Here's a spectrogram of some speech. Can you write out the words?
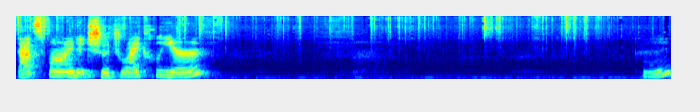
that's fine. It should dry clear. Okay.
